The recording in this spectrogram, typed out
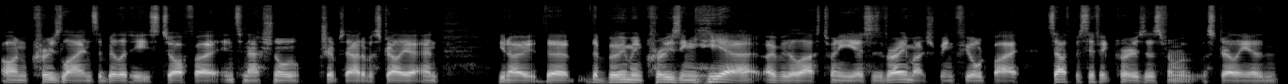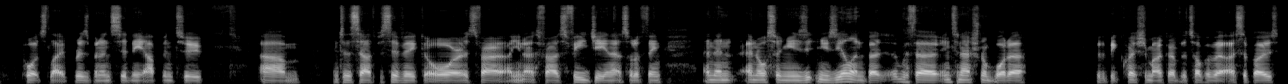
on cruise lines' abilities to offer international trips out of Australia. And you know the the boom in cruising here over the last 20 years has very much been fueled by South Pacific cruises from Australian ports like Brisbane and Sydney up into um, into the South Pacific or as far you know as far as Fiji and that sort of thing, and then and also New, New Zealand. But with an international border with a big question mark over the top of it, I suppose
